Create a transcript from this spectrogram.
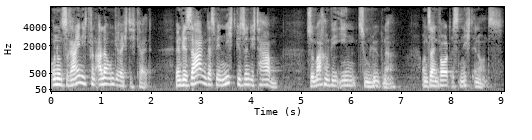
und uns reinigt von aller Ungerechtigkeit. Wenn wir sagen, dass wir nicht gesündigt haben, so machen wir ihn zum Lügner und sein Wort ist nicht in uns.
